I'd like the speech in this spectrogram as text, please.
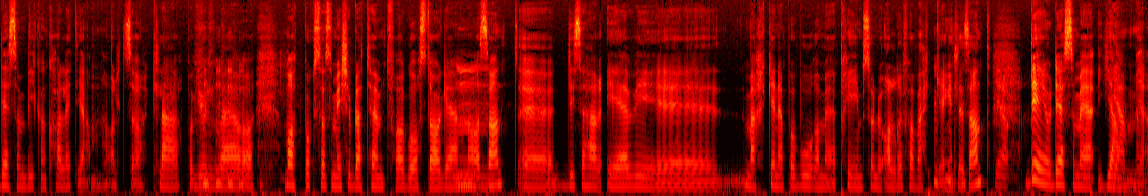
det som vi kan kalle et hjem. Altså klær på gulvet og matbokser som ikke blir tømt fra gårsdagen og Mm. sånt. Eh, disse her evig eh, merkene på bordet med prim som du aldri får vekk, egentlig. sant? Ja. Det er jo det som er hjem. Hjem, ja.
